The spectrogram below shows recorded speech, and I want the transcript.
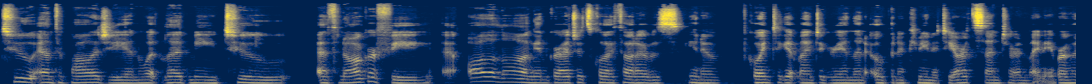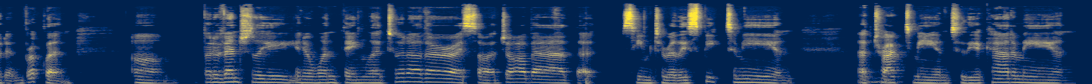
to anthropology and what led me to ethnography. All along in graduate school, I thought I was, you know, going to get my degree and then open a community arts center in my neighborhood in Brooklyn. Um, but eventually, you know, one thing led to another. I saw a job ad that seemed to really speak to me and attract me into the academy. And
